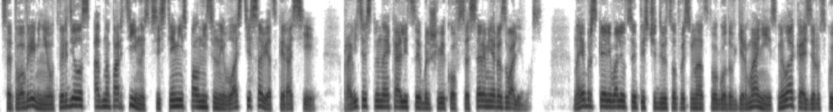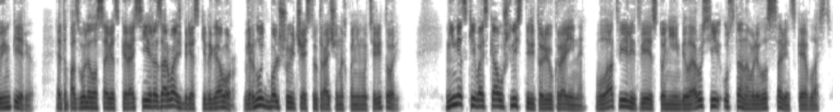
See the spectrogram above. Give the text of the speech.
С этого времени утвердилась однопартийность в системе исполнительной власти Советской России. Правительственная коалиция большевиков с эсерами развалилась. Ноябрьская революция 1918 года в Германии смела Кайзеровскую империю. Это позволило Советской России разорвать Брестский договор, вернуть большую часть утраченных по нему территорий. Немецкие войска ушли с территории Украины. В Латвии, Литве, Эстонии и Белоруссии устанавливалась советская власть.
